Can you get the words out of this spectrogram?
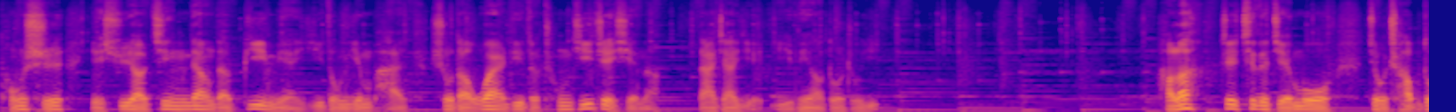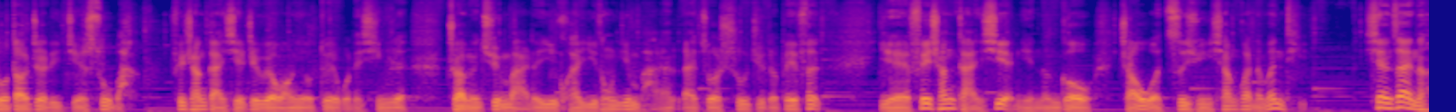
同时也需要尽量的避免移动硬盘受到外力的冲击，这些呢，大家也一定要多注意。好了，这期的节目就差不多到这里结束吧。非常感谢这位网友对我的信任，专门去买了一块移动硬盘来做数据的备份，也非常感谢你能够找我咨询相关的问题。现在呢，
